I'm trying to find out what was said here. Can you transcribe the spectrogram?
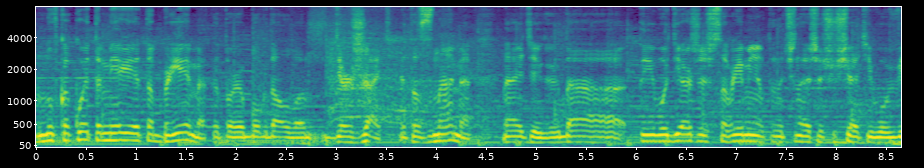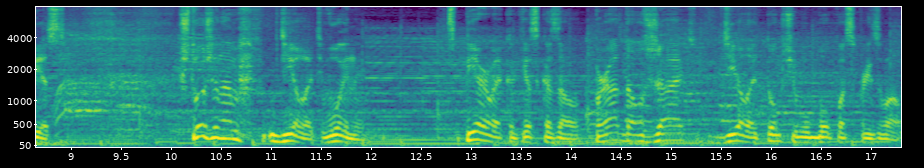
ну, в какой-то мере это бремя, которое Бог дал вам держать. Это знамя, знаете, когда ты его держишь, со временем ты начинаешь ощущать его вес. Что же нам делать, воины? Первое, как я сказал, продолжать делать то, к чему Бог вас призвал.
